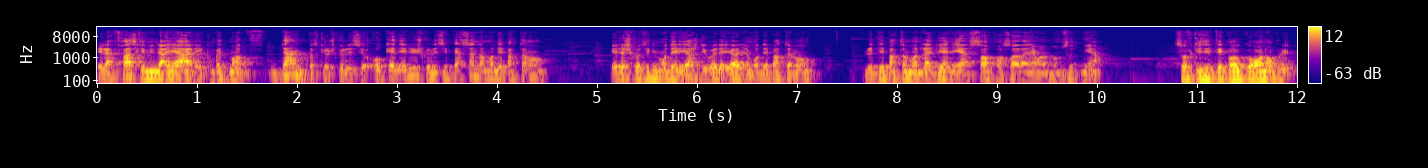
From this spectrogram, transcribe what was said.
Et la phrase qui est venue derrière, elle est complètement dingue, parce que je connaissais aucun élu, je connaissais personne dans mon département. Et là, je continue mon délire, je dis, oui, d'ailleurs, il y a mon département, le département de la Vienne est à 100% derrière moi pour me soutenir. Sauf qu'ils n'étaient pas au courant non plus.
